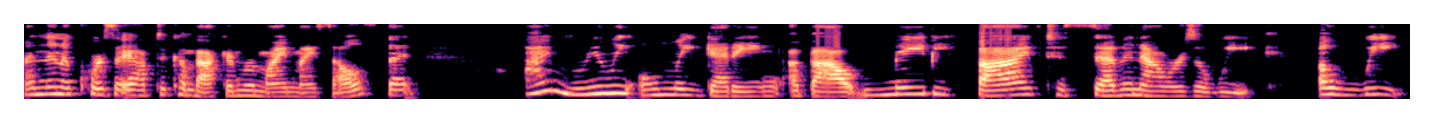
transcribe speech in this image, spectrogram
And then, of course, I have to come back and remind myself that I'm really only getting about maybe five to seven hours a week, a week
